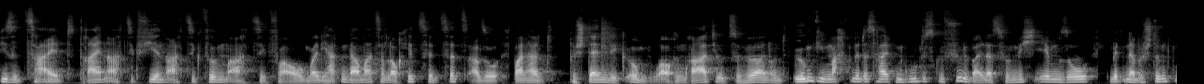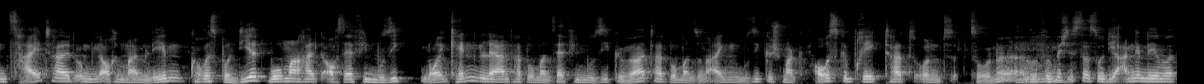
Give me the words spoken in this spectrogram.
diese Zeit 83, 84, 85 vor Augen, weil die hatten damals halt auch Hits, Hits, Hits, also waren halt beständig irgendwo auch im Radio zu hören. Und irgendwie macht mir das halt ein gutes Gefühl, weil das für mich eben so mit einer bestimmten Zeit halt irgendwie auch in meinem Leben korrespondiert, wo man halt auch sehr viel Musik neu kennengelernt hat, wo man sehr viel Musik gehört hat, wo man so einen eigenen Musikgeschmack ausgeprägt hat und so, ne? Also für mich ist das so die angenehme,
